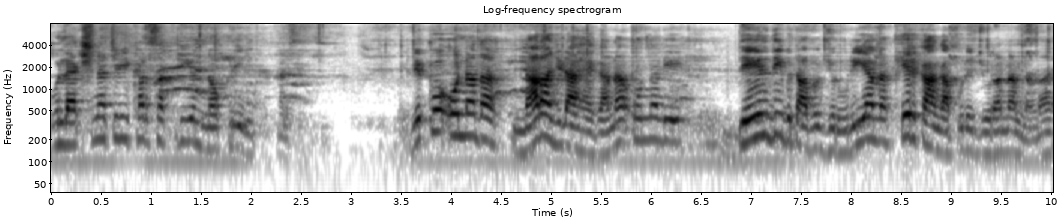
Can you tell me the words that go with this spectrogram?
ਉਹ ਇਲੈਕਸ਼ਨਾਂ 'ਚ ਵੀ ਖੜ ਸਕਦੀ ਹੈ ਨੌਕਰੀ ਵੀ ਖੜ ਸਕਦੀ। ਦੇਖੋ, ਉਹਨਾਂ ਦਾ ਨਾਰਾ ਜਿਹੜਾ ਹੈਗਾ ਨਾ, ਉਹਨਾਂ ਦੇ ਦੇਣ ਦੀ ਮੁਤਾਬਕ ਜ਼ਰੂਰੀ ਆ। ਮੈਂ ਫਿਰ ਕਹਾਂਗਾ, ਪੂਰੇ ਜੋਰਾਂ ਨਾਲ ਲਾਉਣਾ।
